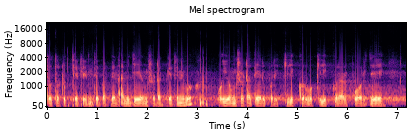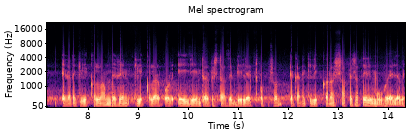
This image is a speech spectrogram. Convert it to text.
ততটুকু কেটে নিতে পারবেন। আমি যে অংশটা কেটে নেব, ওই অংশটাতে এরপরে ক্লিক করব। ক্লিক করার পর যে এখানে ক্লিক করলাম, দেখেন ক্লিক করার পর এই যে ইন্টারফেসটা আছে ডিলেট অপশন এখানে ক্লিক করার সাথে সাথে রিমুভ হয়ে যাবে।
